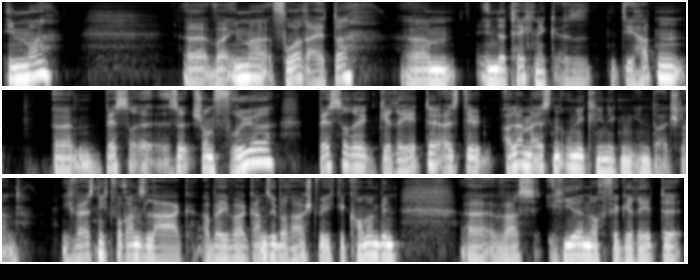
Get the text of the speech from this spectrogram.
immer, äh, war immer Vorreiter ähm, in der Technik. Also die hatten ähm, bessere, also schon früher bessere Geräte als die allermeisten Unikliniken in Deutschland. Ich weiß nicht, woran es lag, aber ich war ganz überrascht, wie ich gekommen bin, äh, was hier noch für Geräte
